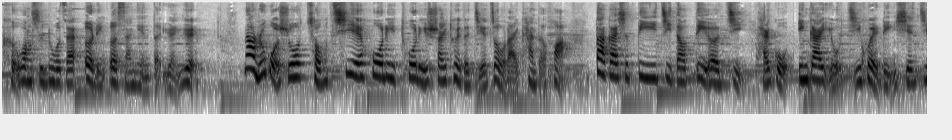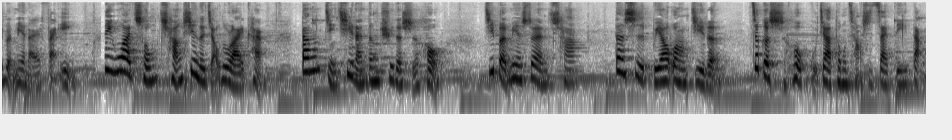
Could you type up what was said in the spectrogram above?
渴望是落在二零二三年的元月。那如果说从企业获利脱离衰退的节奏来看的话，大概是第一季到第二季台股应该有机会领先基本面来反映。另外，从长线的角度来看，当景气蓝灯区的时候，基本面虽然差，但是不要忘记了，这个时候股价通常是在低档，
